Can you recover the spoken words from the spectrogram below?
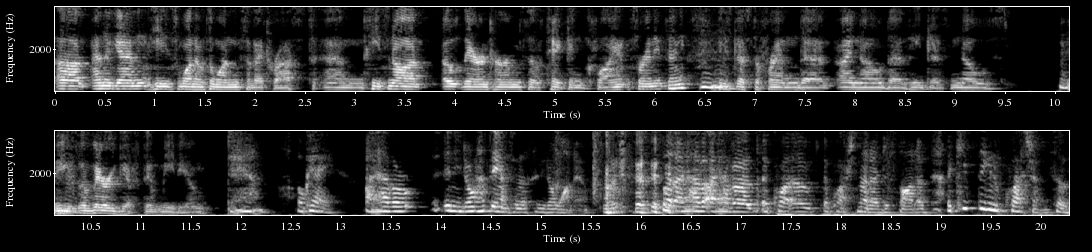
uh, and again, he's one of the ones that I trust, and he's not out there in terms of taking clients or anything. He's just a friend that I know that he just knows. He's a very gifted medium. Damn. Okay. I have a, and you don't have to answer this if you don't want to. Okay. But I have, I have a, a, a question that I just thought of. I keep thinking of questions, so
